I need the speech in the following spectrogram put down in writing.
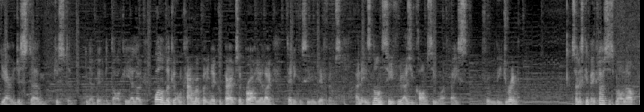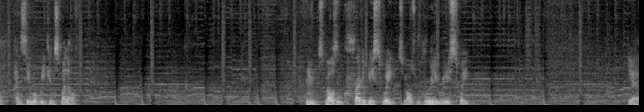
yeah, it just um, just a, you know a bit of a darker yellow. Why not look at it on camera? But you know, compare it to a bright yellow, then you can see the difference. And it is non-see-through, as you can't see my face through the drink. So let's give it a closer smell now and see what we can smell of. Mm. Smells incredibly sweet. Smells really, really sweet. Yeah.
